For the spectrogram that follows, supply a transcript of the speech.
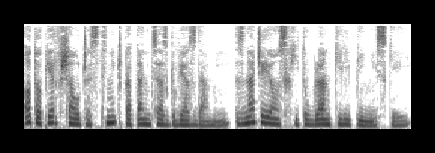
Oto pierwsza uczestniczka Tańca z Gwiazdami. Znacie ją z hitu Blanki Lipińskiej.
